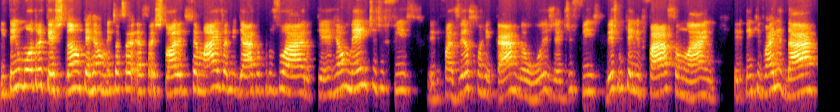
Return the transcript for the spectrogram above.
E tem uma outra questão, que é realmente essa, essa história de ser mais amigável para o usuário, que é realmente difícil. Ele fazer a sua recarga hoje é difícil. Mesmo que ele faça online, ele tem que validar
